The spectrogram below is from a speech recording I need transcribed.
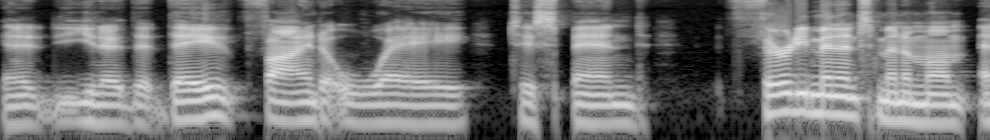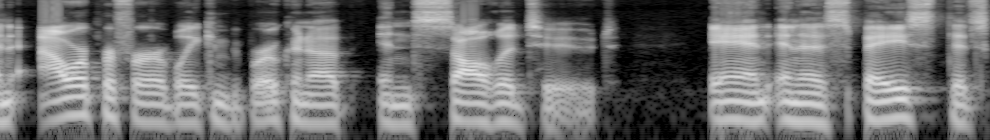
and you know that they find a way to spend 30 minutes minimum, an hour preferably, can be broken up in solitude and in a space that's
